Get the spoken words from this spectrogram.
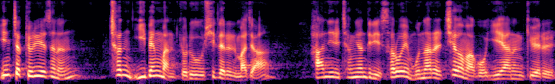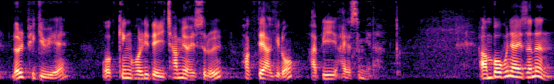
인적 교류에서는 1200만 교류 시대를 맞아 한일 청년들이 서로의 문화를 체험하고 이해하는 기회를 넓히기 위해 워킹 홀리데이 참여 횟수를 확대하기로 합의하였습니다. 안보 분야에서는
